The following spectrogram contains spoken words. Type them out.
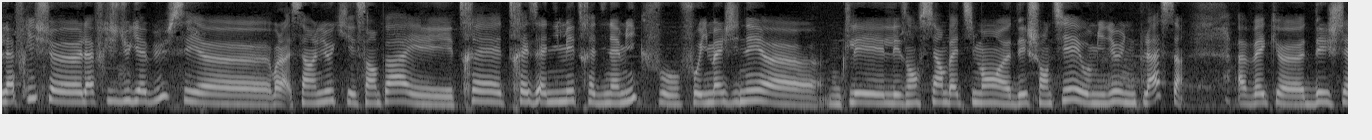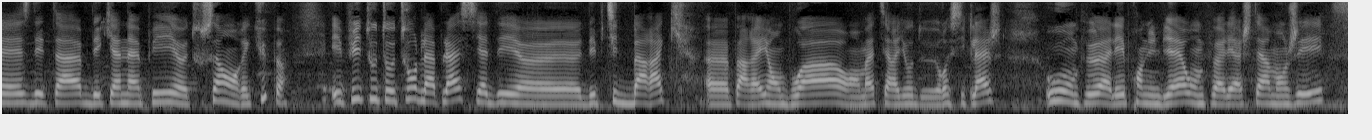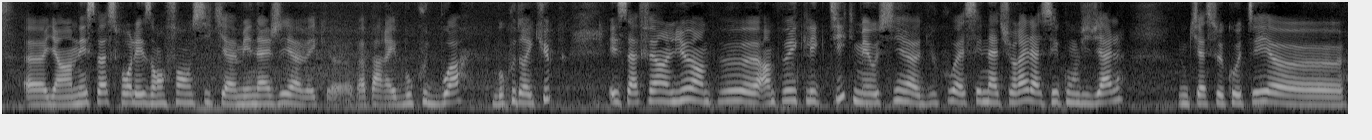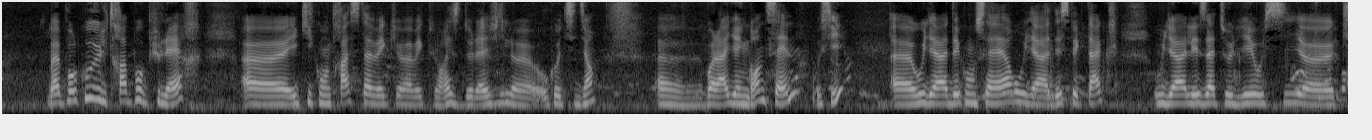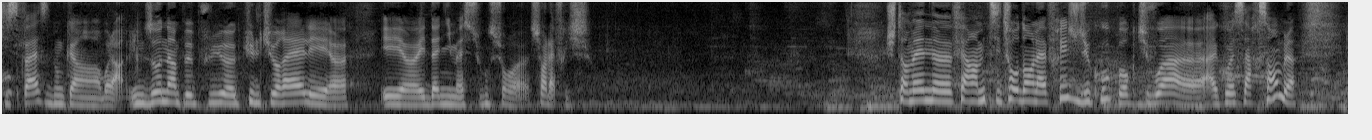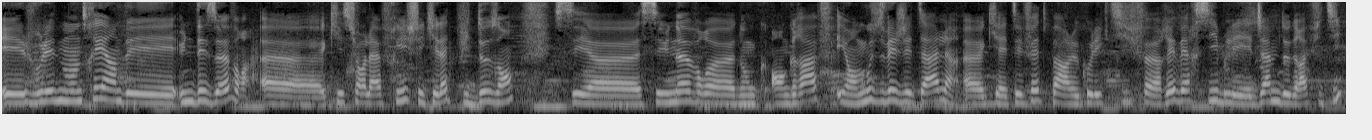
La friche, euh, la friche du Gabu, c'est euh, voilà, c'est un lieu qui est sympa et très très animé, très dynamique. Faut faut imaginer euh, donc les, anciens bâtiments euh, des chantiers et au milieu une place avec des chaises, des tables, des canapés, tout ça en récup. Et puis tout autour de la place, il y a des des petites baraques, pareil en bois, en matériaux de recyclage, où on peut aller prendre une bière, où on peut aller acheter à manger. Euh, Il y a un espace pour les enfants aussi qui est aménagé avec, euh, bah, pareil, beaucoup de bois, beaucoup de récup. Et ça fait un lieu un peu, euh, un peu éclectique, mais aussi euh, du coup assez naturel, assez convivial. Donc il y a ce côté, euh, bah, pour le coup, ultra populaire euh, et qui contraste avec, euh, avec le reste de la ville euh, au quotidien. Euh, voilà, il y a une grande scène aussi. Euh, où il y a des concerts, où il y a des spectacles, où il y a les ateliers aussi euh, qui se passent. Donc voilà, une zone un peu plus euh, culturelle et, et, et d'animation sur, sur la friche. Je t'emmène euh, faire un petit tour dans la friche du coup pour que tu vois euh, à quoi ça ressemble. Et je voulais te montrer un des, une des œuvres euh, qui est sur la friche et qui est là depuis deux ans. C'est euh, une œuvre euh, donc en graphe et en mousse végétale euh, qui a été faite par le collectif Réversible et Jam de Graffiti.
